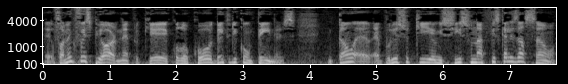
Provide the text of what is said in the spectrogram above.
É, o Flamengo fez pior, né? Porque colocou dentro de containers. Então é, é por isso que eu insisto na fiscalização.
